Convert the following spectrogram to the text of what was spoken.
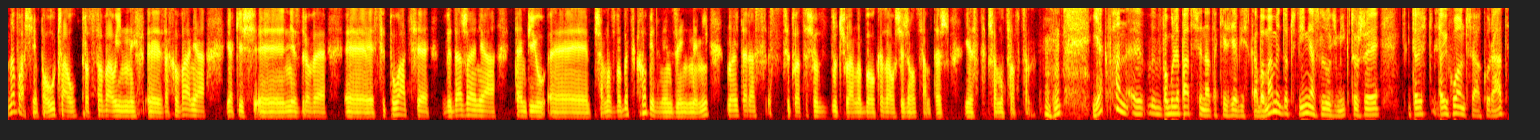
no właśnie, pouczał, prostował innych e, zachowania, jakieś e, niezdrowe e, sytuacje, wydarzenia, tępił e, przemoc wobec kobiet między innymi. No i teraz sytuacja się odwróciła, no bo okazało się, że on sam też jest przemocowcem. Mhm. Jak pan w ogóle patrzy na takie zjawiska? Bo mamy do czynienia z ludźmi, którzy, to, jest, to ich łączy akurat,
